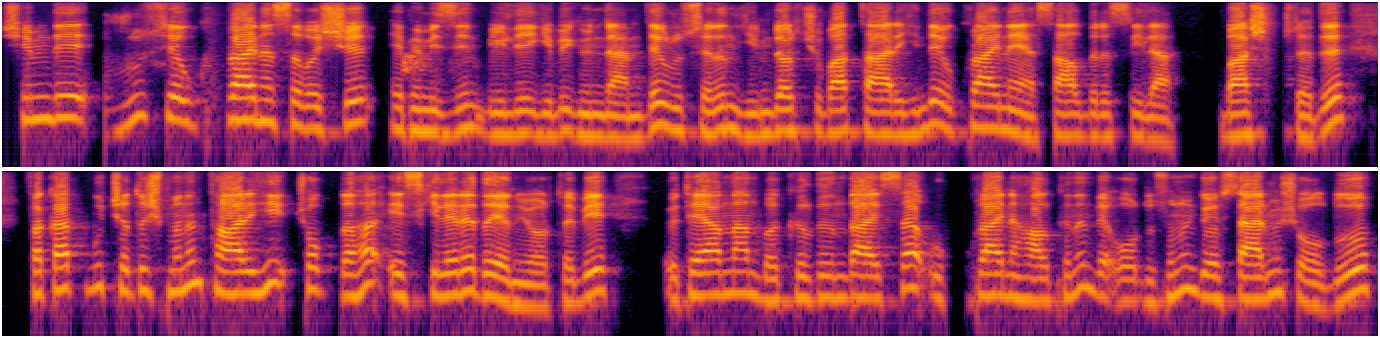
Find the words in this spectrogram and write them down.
Şimdi Rusya-Ukrayna savaşı hepimizin bildiği gibi gündemde. Rusya'nın 24 Şubat tarihinde Ukrayna'ya saldırısıyla başladı. Fakat bu çatışmanın tarihi çok daha eskilere dayanıyor tabii. Öte yandan bakıldığında ise Ukrayna halkının ve ordusunun göstermiş olduğu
